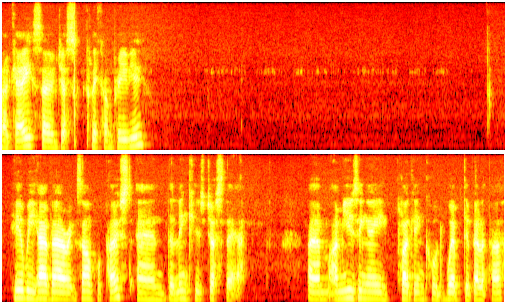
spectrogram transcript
Okay, so just click on preview. Here we have our example post and the link is just there. Um, I'm using a plugin called Web Developer.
